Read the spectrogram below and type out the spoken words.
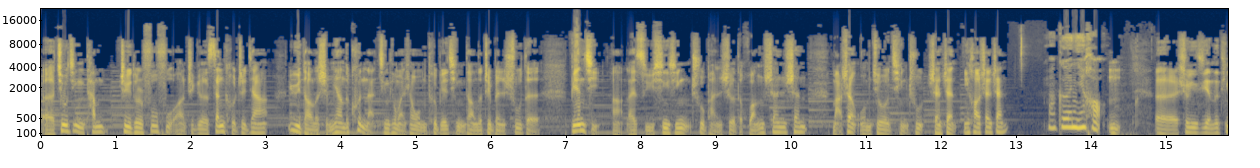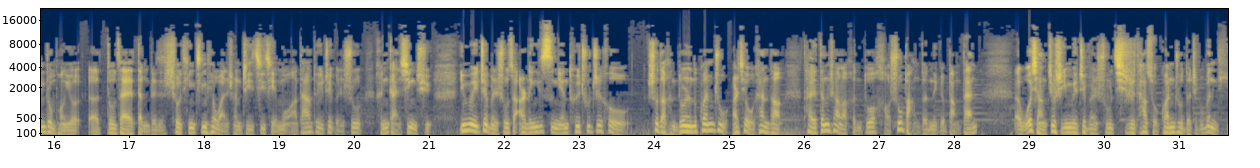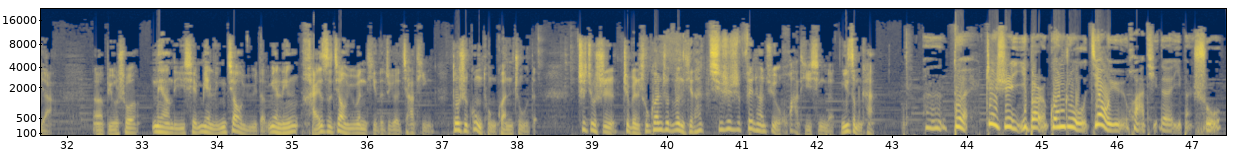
呃，究竟他们这对夫妇啊，这个三口之家遇到了什么样的困难？今天晚上我们特别请到了这本书的编辑啊，来自于新星出版社的黄珊珊。马上我们就请出珊珊，你好，珊珊。马哥你好，嗯，呃，收音机前的听众朋友，呃，都在等着收听今天晚上这一期节目啊。大家对这本书很感兴趣，因为这本书在二零一四年推出之后，受到很多人的关注，而且我看到它也登上了很多好书榜的那个榜单。呃，我想就是因为这本书，其实他所关注的这个问题啊，呃，比如说那样的一些面临教育的、面临孩子教育问题的这个家庭，都是共同关注的。这就是这本书关注的问题，它其实是非常具有话题性的。你怎么看？嗯，对，这是一本关注教育话题的一本书。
